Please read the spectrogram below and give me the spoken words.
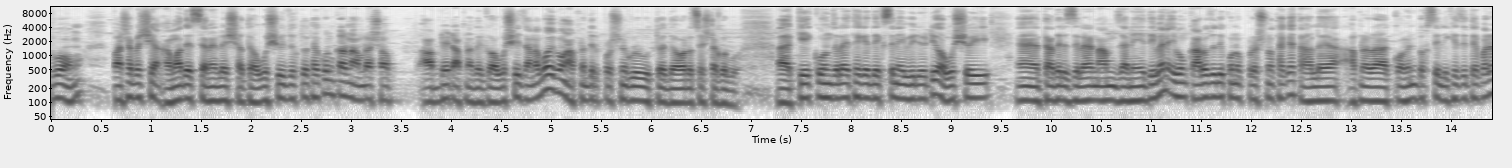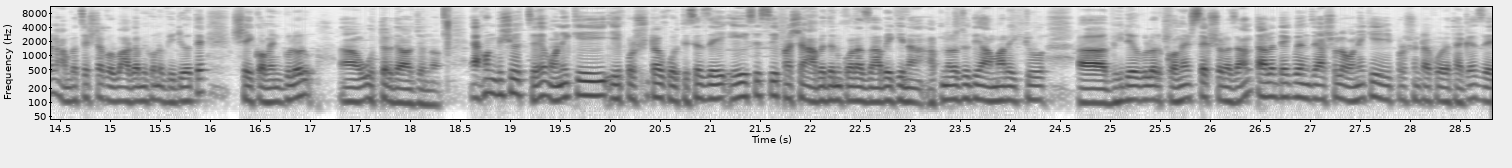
এবং পাশাপাশি আমাদের চ্যানেলের সাথে অবশ্যই যুক্ত থাকুন, কারণ আমরা সব আপডেট আপনাদেরকে অবশ্যই জানাব এবং আপনাদের প্রশ্নগুলোর উত্তর দেওয়ার চেষ্টা করব। কে কোন জেলায় থেকে দেখছেন এই ভিডিওটি অবশ্যই তাদের জেলার নাম জানিয়ে দিবেন এবং কারও যদি কোনো প্রশ্ন থাকে তাহলে আপনারা কমেন্ট বক্সে লিখে যেতে পারেন। আমরা চেষ্টা করব আগামী কোনো ভিডিওতে সেই কমেন্টগুলোর উত্তর দেওয়ার জন্য। এখন বিষয় হচ্ছে, অনেকেই এই প্রশ্নটাও করতেছে যে এইচএসসি পাশে আবেদন করা যাবে কি না আপনারা যদি আমার একটু ভিডিওগুলোর কমেন্ট সেকশনে যান, তাহলে দেখবেন যে আসলে অনেকেই এই প্রশ্নটা করে থাকে যে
